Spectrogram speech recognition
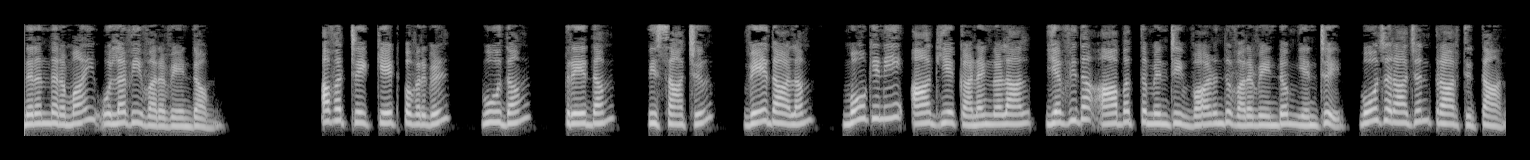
நிரந்தரமாய் உலவி வரவேண்டும் அவற்றைக் கேட்பவர்கள் பூதம் பிரேதம் பிசாச்சு வேதாளம் மோகினி ஆகிய கணங்களால் எவ்வித ஆபத்துமின்றி வாழ்ந்து வரவேண்டும் என்று போஜராஜன் பிரார்த்தித்தான்.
